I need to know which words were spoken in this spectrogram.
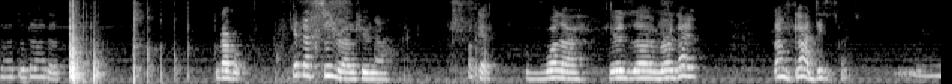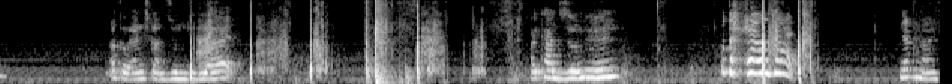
Da, da, da, da. Bravo. Get that scissor out of here now. Okay. Voila. Here's uh. Oh god, Jesus Christ. Okay, I'm just gonna zoom to the eye. I can't zoom in. What the hell is that? Never mind.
